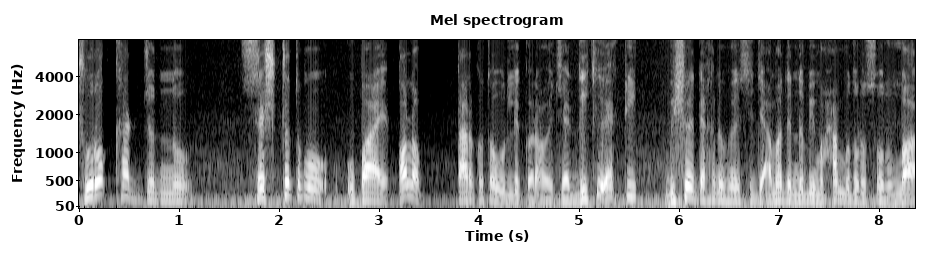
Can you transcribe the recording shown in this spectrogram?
সুরক্ষার জন্য শ্রেষ্ঠতম উপায় কলম, তার কথা উল্লেখ করা হয়েছে। আর দ্বিতীয় একটি বিষয় দেখানো হয়েছে যে আমাদের নবী মোহাম্মদ রসুল্লাহ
